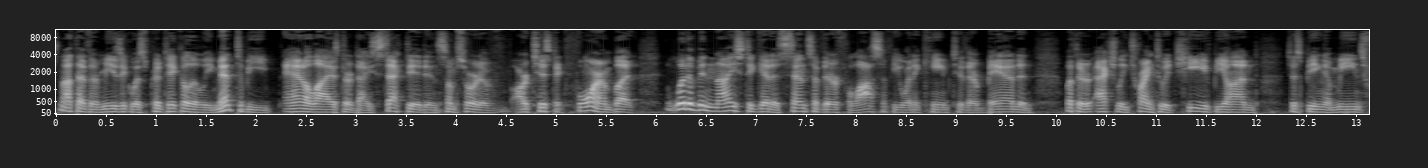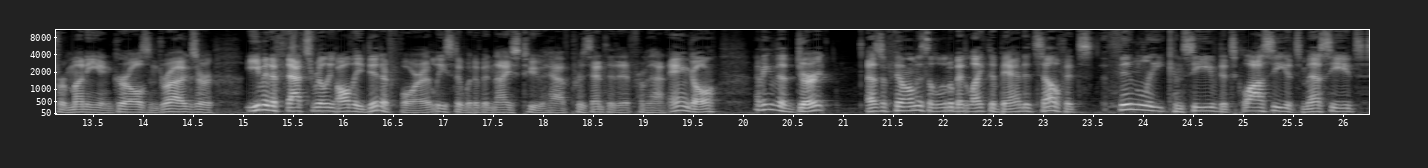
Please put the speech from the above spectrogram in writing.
It's not that their music was particularly meant to be analyzed or dissected in some sort of artistic form, but it would have been nice to get a sense of their philosophy when it came to their band and what they're actually trying to achieve beyond just being a means for money and girls and drugs, or even if that's really all they did it for, at least it would have been nice to have presented it from that angle. I think The Dirt as a film is a little bit like the band itself. It's thinly conceived, it's glossy, it's messy, it's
